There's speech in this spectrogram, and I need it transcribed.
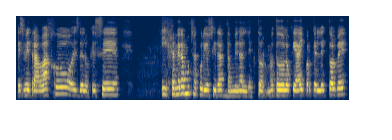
es mi trabajo, es de lo que sé y genera mucha curiosidad también al lector, ¿no? Todo lo que hay, porque el lector ve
